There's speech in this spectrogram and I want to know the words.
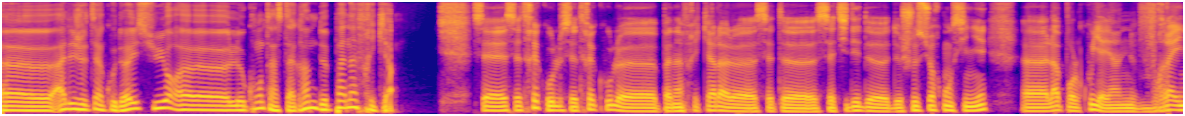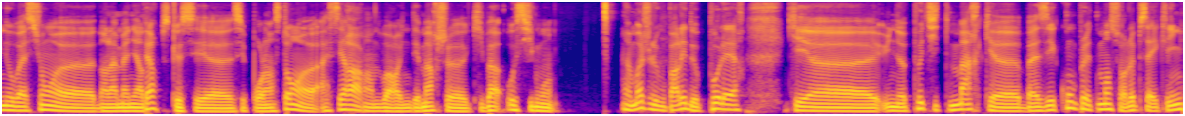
Euh, allez jeter un coup d'œil sur le compte Instagram de Panafrica. C'est très cool, c'est très cool euh, Panafrica là, euh, cette idée de, chaussures consignées. Euh, là pour le coup, il y a une vraie innovation euh, dans la manière de faire parce que c'est pour l'instant assez rare hein, de voir une démarche qui va aussi loin. Euh, Moi, je vais vous parler de Polaire, qui est euh, une petite marque euh, basée complètement sur l'upcycling.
